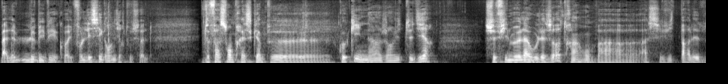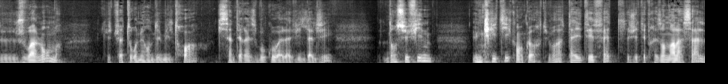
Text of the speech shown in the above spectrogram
bah, le, bébé, quoi. Il faut le laisser grandir tout seul. De façon presque un peu euh, coquine, hein, j'ai envie de te dire. Ce film-là ou les autres, hein, on va assez vite parler de Joie à l'ombre, que tu as tourné en 2003, qui s'intéresse beaucoup à la ville d'Alger. Dans ce film, une critique encore, tu vois, t'as été faite, j'étais présent dans la salle,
